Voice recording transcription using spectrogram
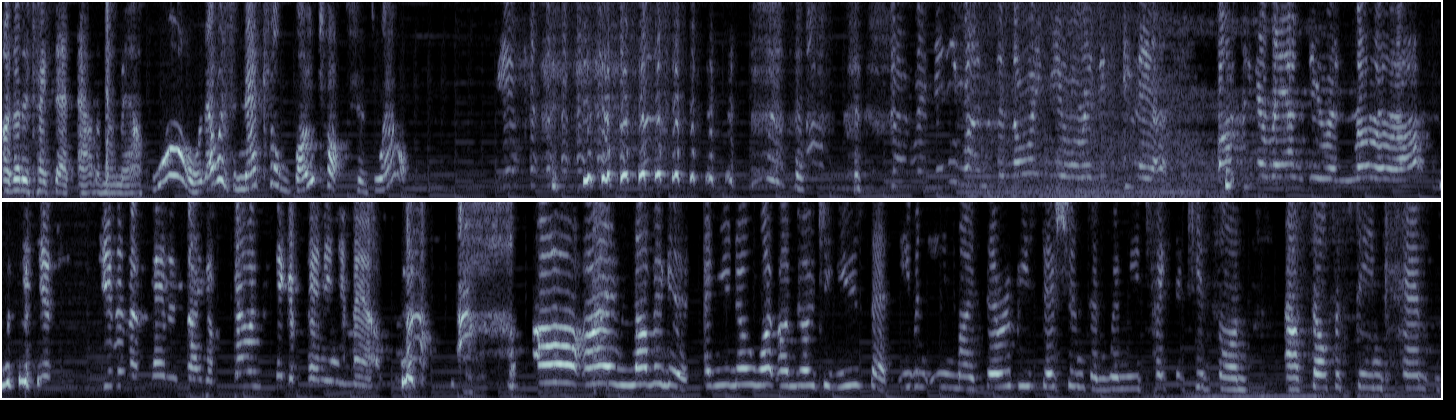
I got to take that out of my mouth. Whoa, that was natural Botox as well. Yeah. So when anyone's annoying you or anything, they're bumping around you and you just give them a pen and say, go and stick a pen in your mouth. oh, I'm loving it. And you know what? I'm going to use that even in my therapy sessions and when we take the kids on our self esteem camps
